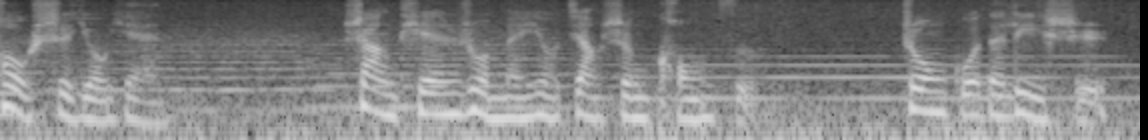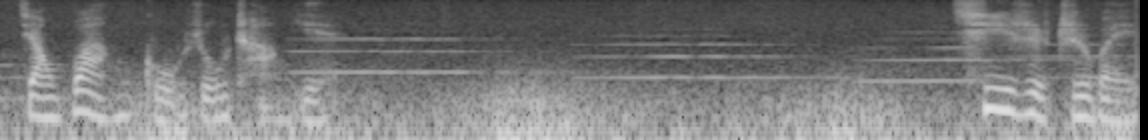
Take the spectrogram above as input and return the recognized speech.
后世有言：“上天若没有降生孔子，中国的历史将万古如长夜。”七日之围，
